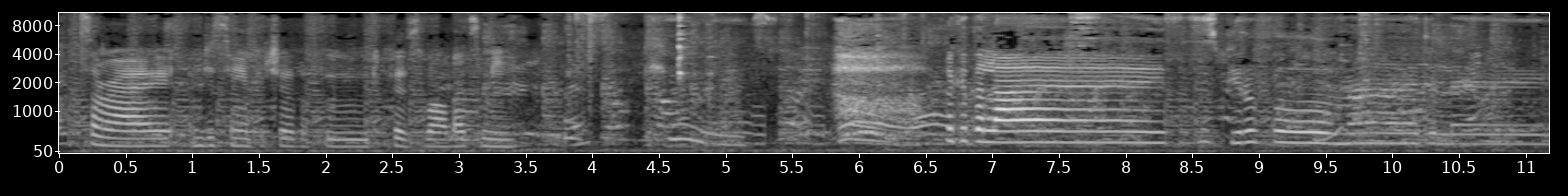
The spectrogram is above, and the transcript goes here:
It's alright. I'm just taking a picture of the food because, well, that's me. Look at the lights. This is beautiful, Madeleine.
